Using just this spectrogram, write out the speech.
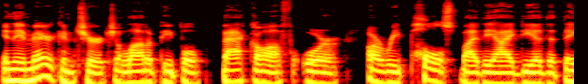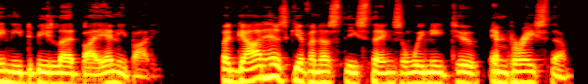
In the American church, a lot of people back off or are repulsed by the idea that they need to be led by anybody. But God has given us these things and we need to embrace them.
